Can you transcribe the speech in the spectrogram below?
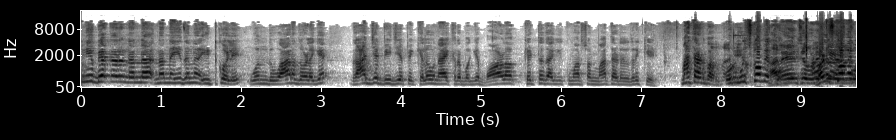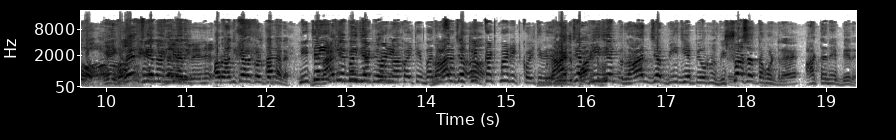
ನೀವು ಬೇಕಾದ್ರೆ ನನ್ನ ನನ್ನ ಇದನ್ನ ಇಟ್ಕೊಳ್ಳಿ. ಒಂದು ವಾರದೊಳಗೆ ರಾಜ್ಯ ಬಿಜೆಪಿ ಕೆಲವು ನಾಯಕರ ಬಗ್ಗೆ ಬಹಳ ಕೆಟ್ಟದಾಗಿ ಕುಮಾರಸ್ವಾಮಿ ಮಾತಾಡೋದ್ರೆ ಕೇಳಿ. ಮಾತಾಡಬಾರ್ದು. ಅವ್ರು ರೀ. ಅಧಿಕಾರ ಕಳ್ಕೊತಾರೆ. ರಾಜ್ಯ ಬಿಜೆಪಿ ರಾಜ್ಯ ಸ್ವಲ್ಪ ಮಾಡಿ ಇಟ್ಕೊಳ್ತೀವಿ. ರಾಜ್ಯ ಬಿಜೆಪಿ ರಾಜ್ಯ ಬಿಜೆಪಿ ಅವ್ರನ್ನ ವಿಶ್ವಾಸ ತಗೊಂಡ್ರೆ ಆಟನೇ ಬೇರೆ.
